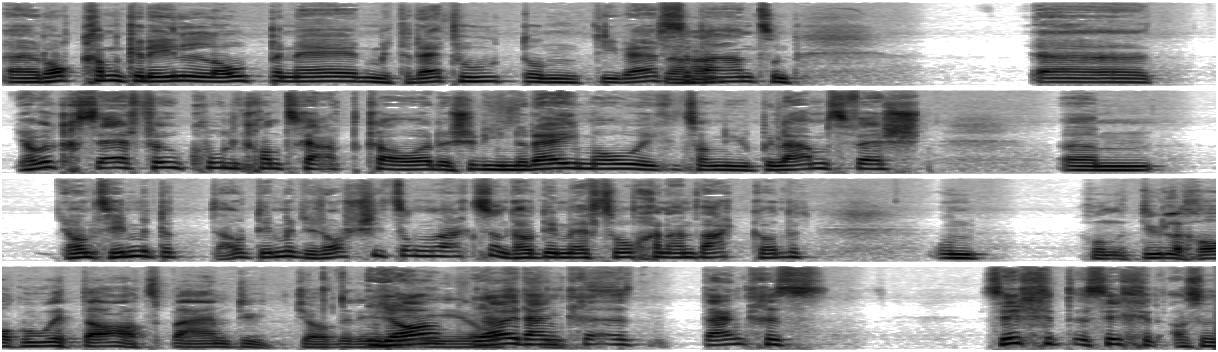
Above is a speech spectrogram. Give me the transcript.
äh, Rock am Grill, Open Air mit Redwood und diversen Aha. Bands und äh, ja, wirklich sehr viele coole Konzerte gehabt? Eine Schreinerei mal, so ein Jubiläumsfest. Ähm, ja, und sind wir dort halt immer die Roschitz unterwegs und halt immer das Wochenende weg, oder? Und Kommt natürlich auch gut an, das Berndeutsch, oder? In- ja, in ja, ich denke, äh, denke es sicher, sicher, also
